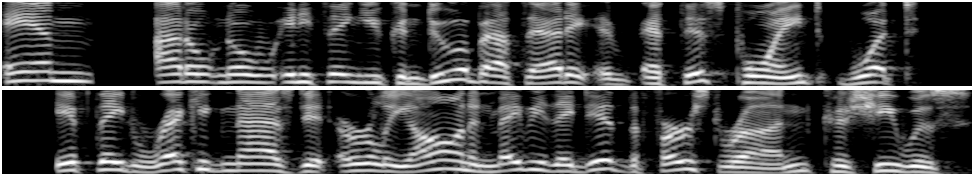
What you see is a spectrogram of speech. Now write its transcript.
And I don't know anything you can do about that at this point. What if they'd recognized it early on, and maybe they did the first run because she was,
